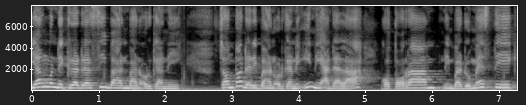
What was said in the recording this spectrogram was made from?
yang mendegradasi bahan-bahan organik. Contoh dari bahan organik ini adalah kotoran, limbah domestik,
